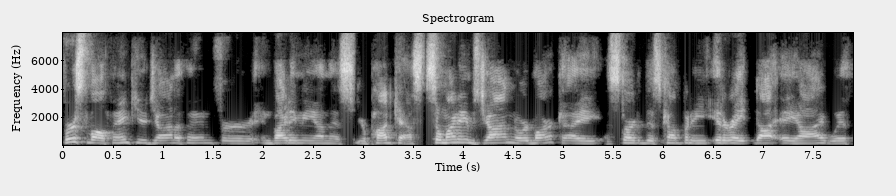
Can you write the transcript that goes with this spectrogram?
First of all, thank you, Jonathan, for inviting me on this, your podcast. So my name is Jon Nordmark. I started this company, iterate.ai with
